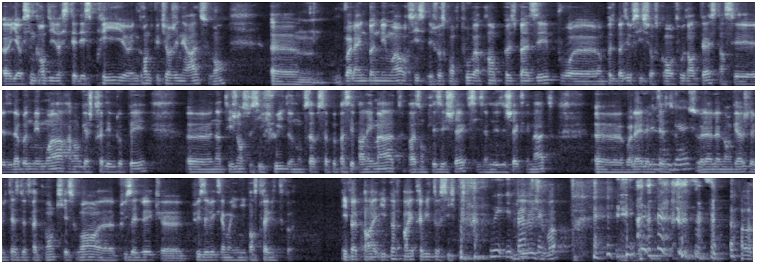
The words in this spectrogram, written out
Euh, il y a aussi une grande diversité d'esprit, euh, une grande culture générale souvent. Euh, voilà, une bonne mémoire aussi, c'est des choses qu'on retrouve. Après, on peut se baser pour, euh, on peut se baser aussi sur ce qu'on retrouve dans le test. Hein, c'est la bonne mémoire, un langage très développé, euh, une intelligence aussi fluide. Donc ça, ça peut passer par les maths, par exemple les échecs, s'ils aiment les échecs, les maths. Euh, voilà, la vitesse, langage. voilà, le langage, la vitesse de traitement qui est souvent euh, plus élevée que plus élevée que la moyenne. Ils pensent très vite, quoi. Ils peuvent, parler, ils peuvent parler très vite aussi. Oui, ils parlent oui, je vois. Alors,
